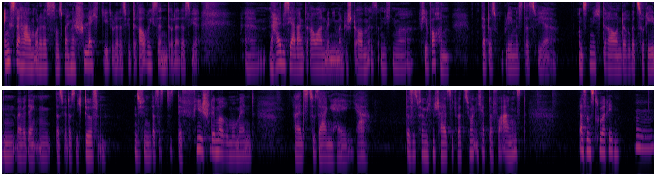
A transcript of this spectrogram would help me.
Ängste haben oder dass es uns manchmal schlecht geht oder dass wir traurig sind oder dass wir ähm, ein halbes Jahr lang trauern, wenn jemand gestorben ist und nicht nur vier Wochen. Ich glaube, das Problem ist, dass wir uns nicht trauen, darüber zu reden, weil wir denken, dass wir das nicht dürfen. Und ich finde, das ist der viel schlimmere Moment, als zu sagen, hey, ja, das ist für mich eine scheiß Situation, ich habe davor Angst. Lass uns drüber reden. Mhm.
